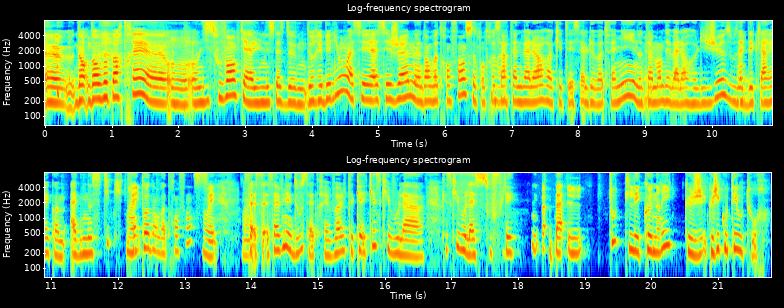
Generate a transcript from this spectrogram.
Euh, dans, dans vos portraits, euh, on, on lit souvent qu'il y a eu une espèce de, de rébellion assez, assez jeune dans votre enfance contre Ouais. certaines valeurs euh, qui étaient celles de votre famille, notamment des valeurs religieuses. Vous Oui. êtes déclarée comme agnostique très Oui. tôt dans votre enfance. Oui. Ça, ça- ça venait d'où cette révolte? Qu'est- Qu'est-ce qui vous l'a qu'est-ce qui vous l'a soufflé? Bah, bah, toutes les conneries que j'écoutais autour.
